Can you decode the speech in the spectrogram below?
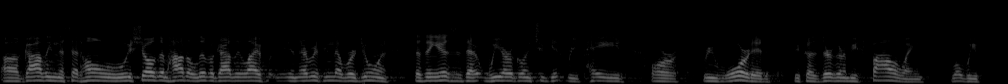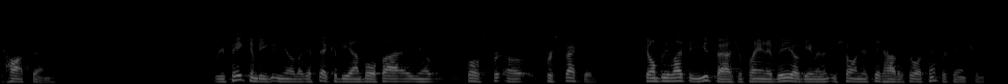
uh, godliness at home, when we show them how to live a godly life in everything that we're doing, the thing is, is that we are going to get repaid or rewarded because they're going to be following what we've taught them. Repay can be, you know, like I said, could be on both, you know, both uh, perspectives. Don't be like the youth pastor playing a video game and you're showing your kid how to throw a temper tantrum.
